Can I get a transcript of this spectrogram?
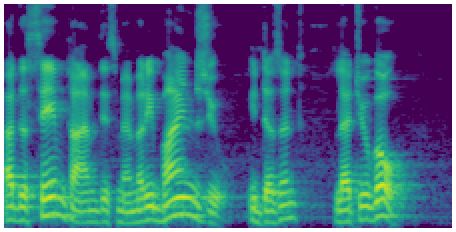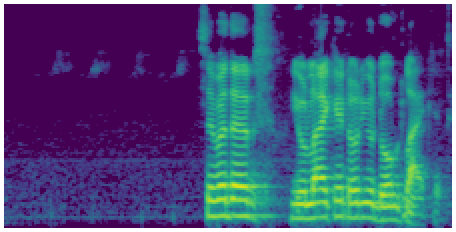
at the same time this memory binds you, it doesn't let you go. Say whether you like it or you don't like it.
